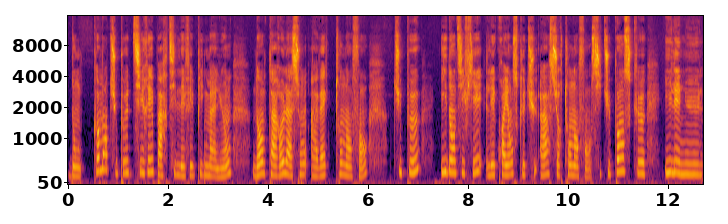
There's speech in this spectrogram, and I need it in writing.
Donc comment tu peux tirer parti de l'effet Pygmalion dans ta relation avec ton enfant? Tu peux identifier les croyances que tu as sur ton enfant. Si tu penses que il est nul,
